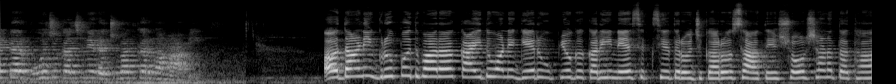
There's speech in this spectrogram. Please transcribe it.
કલેક્ટર ભુજ કચ્છને રજૂઆત કરવામાં આવી. અદાણી ગ્રુપ દ્વારા કાયદો અને ગેરઉપયોગ કરીને શિક્ષિત રોજગારો સાથે શોષણ તથા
